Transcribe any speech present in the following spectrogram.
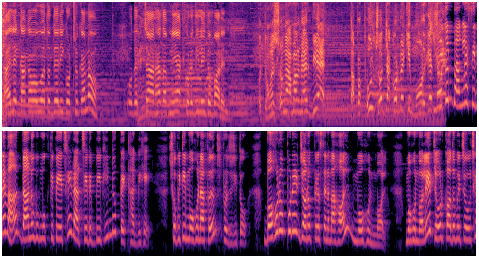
তাইলে কাকাবাবু এত দেরি করছ কেন? ওদের চার হাত আপনি এক করে দিলেই তো পারেন। ওই টমের সঙ্গে আমার মেয়ের বিয়ে। তারপর ফুল সজ্জা করবে কি মর্গে নতুন বাংলা সিনেমা দানব মুক্তি পেয়েছে রাজ্যের বিভিন্ন প্রেক্ষাগৃহে। ছবিটি মোহনা ফিল্মস প্রযোজিত। বহরমপুরের জনপ্রিয় সিনেমা হল মোহনমল। মোহনমলে জোর কদমে চলছে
